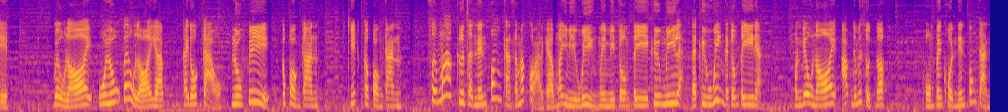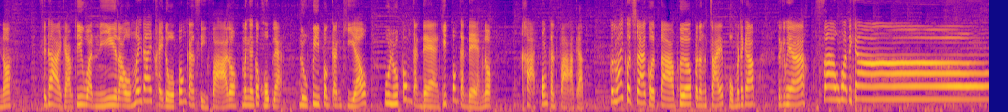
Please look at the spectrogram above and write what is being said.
เวลร้อย อูรุเวลร้อยครับ ไคโดเก่า ลูฟี่ก็ป้องกัน คิดก็ป้องกัน ส่วนมากคือจะเน้นป้องกันซะมากกว่านะครับ ไม่มีวิ่งไม่มีโจมตี คือมีแหละ แต่คือวิ่งกับโจมตีเนี่ย มันเบี้ยวน้อย อัพยังไม่สุดเนาะ ผมเป็นคนเน้นป้องกันเนาะเสียดายครับที่วันนี้เราไม่ได้ไคโดป้องกันสีฟ้าเนาะไม่งั้นก็ครบแล้วลูฟี่ป้องกันเขียว อูรุป้องกันแดง คิดป้องกันแดงเนาะ ขาดป้องกันฟ้าครับ กดไลค์กดแชร์กดตามเพื่อเป็นกำลังใจให้ผมนะครับแล้วก็เพียสวัสดีครับ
